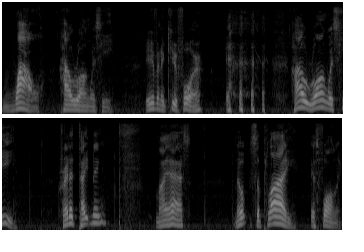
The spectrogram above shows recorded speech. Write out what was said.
Wow, how wrong was he? Even in Q4. how wrong was he? Credit tightening? my ass. Nope, supply is falling.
